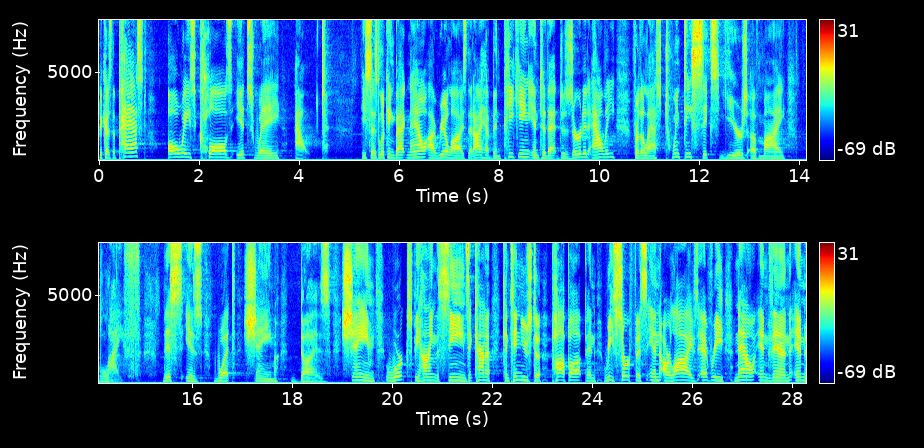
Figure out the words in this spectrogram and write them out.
Because the past always claws its way out. He says, Looking back now, I realize that I have been peeking into that deserted alley for the last 26 years of my life. This is what shame does. Shame works behind the scenes. It kind of continues to pop up and resurface in our lives every now and then and,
